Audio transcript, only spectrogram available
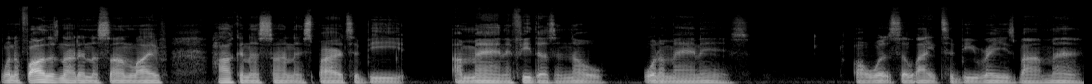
When the father's not in the son life, how can the son aspire to be a man if he doesn't know what a man is? Or what it's like to be raised by a man?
